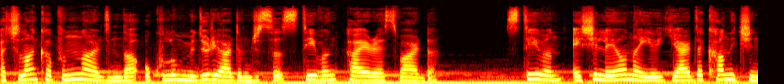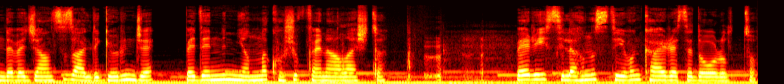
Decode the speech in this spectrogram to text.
Açılan kapının ardında okulun müdür yardımcısı Steven Kyres vardı. Steven, eşi Leona'yı yerde kan içinde ve cansız halde görünce bedeninin yanına koşup fenalaştı. Barry silahını Steven Kyres'e doğrulttu.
